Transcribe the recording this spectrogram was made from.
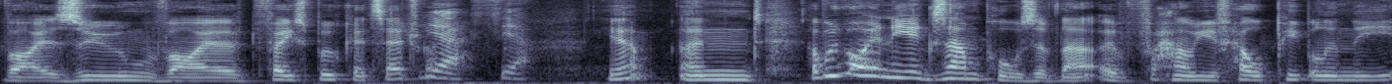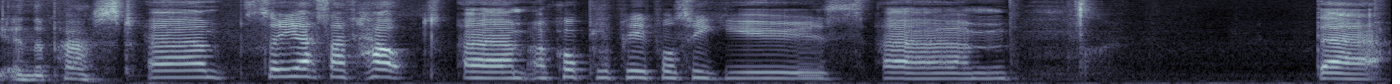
via Zoom, via Facebook, etc. Yes, yeah. Yeah, and have we got any examples of that of how you've helped people in the in the past? Um, so yes, I've helped um, a couple of people to use um, their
